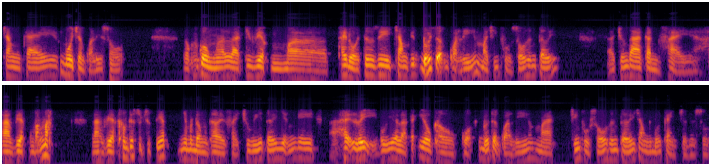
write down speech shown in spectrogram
trong cái môi trường quản lý số. Và cuối cùng là cái việc mà thay đổi tư duy trong cái đối tượng quản lý mà chính phủ số hướng tới. À, chúng ta cần phải làm việc vắng mặt làm việc không tiếp xúc trực tiếp nhưng mà đồng thời phải chú ý tới những cái à, hệ lụy cũng như là các yêu cầu của các đối tượng quản lý mà chính phủ số hướng tới trong cái bối cảnh chuyển đổi số.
